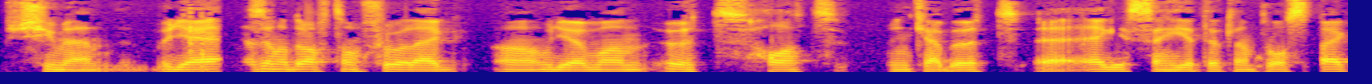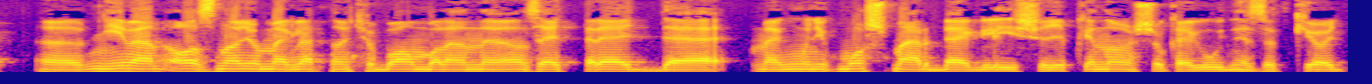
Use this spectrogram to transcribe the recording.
simán, ugye ezen a drafton főleg a, ugye van 5-6 inkább öt e, egészen hihetetlen prospekt. E, nyilván az nagyon meglepne, hogyha Bamba lenne az egy per egy, de meg mondjuk most már Begli is egyébként nagyon sokáig úgy nézett ki, hogy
